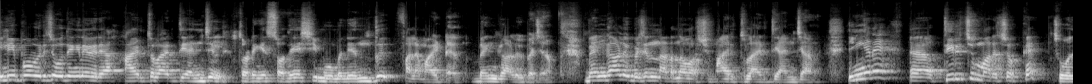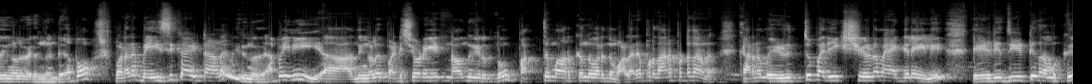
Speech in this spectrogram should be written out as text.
ഇനിയിപ്പോ ഒരു ചോദ്യം ഇങ്ങനെ വരിക? ആയിരത്തി തൊള്ളായിരത്തി അഞ്ചിൽ തുടങ്ങിയ സ്വദേശി മൂവ്മെന്റ് എന്ത് ഫലമായിട്ടായിരുന്നു? ബംഗാൾ വിഭജനം. ബംഗാൾ വിഭജനം നടന്ന വർഷം ആയിരത്തി തൊള്ളായിരത്തി അഞ്ചാണ് ഇങ്ങനെ തിരിച്ചും മറിച്ചൊക്കെ ചോദ്യങ്ങൾ വരുന്നുണ്ട്. അപ്പോൾ വളരെ ബേസിക് ആയിട്ടാണ് വരുന്നത്. അപ്പൊ ഇനി നിങ്ങൾ പഠിച്ചു തുടങ്ങിയിട്ടുണ്ടാവും എന്ന് കരുതുന്നു. പത്ത് മാർക്ക് എന്ന് പറയുന്നത് വളരെ പ്രധാനപ്പെട്ടതാണ്. കാരണം എഴുത്തു പരീക്ഷയുടെ മേഖലയിൽ എഴുതിയിട്ട് നമുക്ക്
